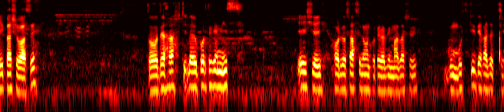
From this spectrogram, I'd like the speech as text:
এই পাশেও আছে। তো দেখা টিলার উপর থেকে নিচ এই সেই হরদ শাহ সুলেমান ফতেগাজী মাজার শরীফ গম্বুজটি দেখা যাচ্ছে।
